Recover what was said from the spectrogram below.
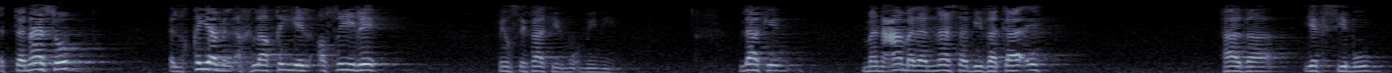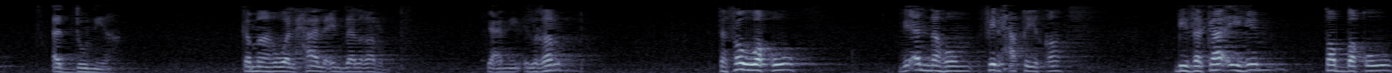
التناسب القيم الأخلاقية الأصيلة من صفات المؤمنين. لكن من عامل الناس بذكائه هذا يكسب الدنيا. كما هو الحال عند الغرب. يعني الغرب تفوقوا لأنهم في الحقيقة بذكائهم طبقوا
